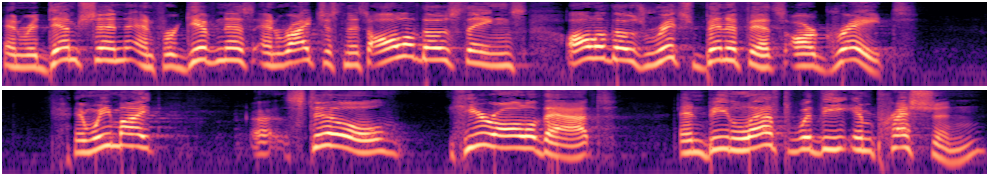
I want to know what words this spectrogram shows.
and redemption and forgiveness and righteousness, all of those things, all of those rich benefits are great. And we might uh, still hear all of that and be left with the impression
